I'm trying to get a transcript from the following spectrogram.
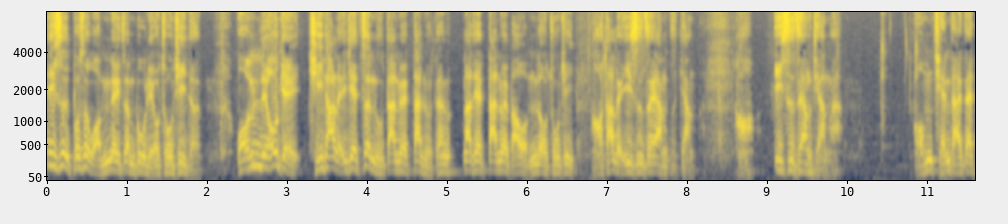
意思不是我们内政部流出去的，我们留给其他的一些政府单位、单位单那些单位把我们漏出去。好，他的意思这样子讲，好，意思这样讲啊。我们前台在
